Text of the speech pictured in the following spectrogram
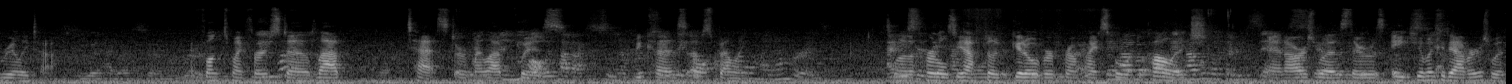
really tough. I flunked my first uh, lab test or my lab And you always quiz. have access to the information. because of go, "I don't spelling. know what my number is." It's one of the hurdles you have to get over from high school to college. they have a 36. And ours was there was eight human cadavers with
